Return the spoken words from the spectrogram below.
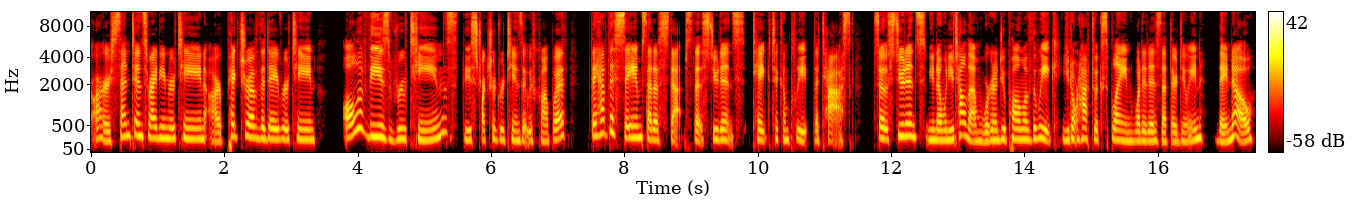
our sentence writing routine, our picture of the day routine. All of these routines, these structured routines that we've come up with, they have the same set of steps that students take to complete the task. So, students, you know, when you tell them we're going to do poem of the week, you don't have to explain what it is that they're doing. They know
